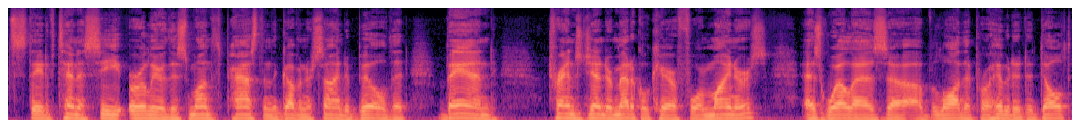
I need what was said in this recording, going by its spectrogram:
state of Tennessee earlier this month passed and the governor signed a bill that banned transgender medical care for minors, as well as uh, a law that prohibited adult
